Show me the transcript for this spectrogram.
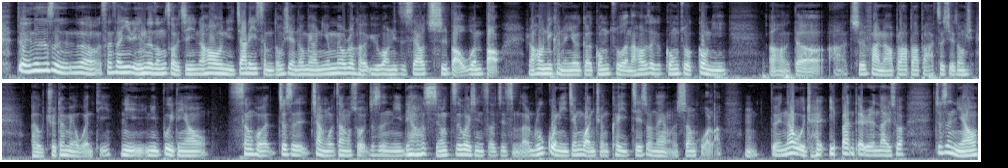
对，那就是那种三三一零那种手机。然后你家里什么东西都没有，你也没有任何欲望？你只是要吃饱温饱，然后你可能有一个工作，然后这个工作够你呃的啊吃饭，然后巴拉巴拉巴拉这些东西，呃，绝对没有问题。你你不一定要生活，就是像我这样说，就是你一定要使用智慧型手机什么的。如果你已经完全可以接受那样的生活了，嗯，对，那我觉得一般的人来说，就是你要。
